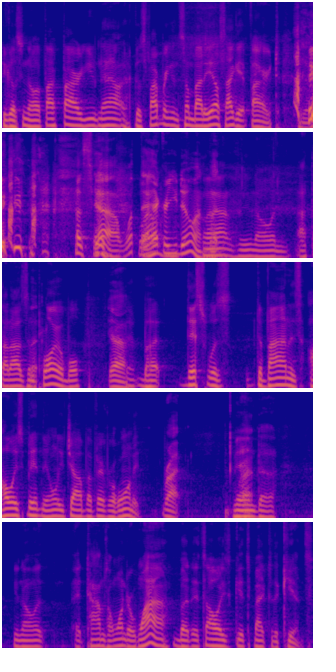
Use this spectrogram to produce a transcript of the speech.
he goes, you know, if I fire you now, because if I bring in somebody else, I get fired. I said, yeah. What the well, heck are you doing? well, But- I, you know, and I thought I was employable, yeah. but this was Devine has always been the only job I've ever wanted, Right. and uh, you know, at, at times I wonder why, but it's always gets back to the kids.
